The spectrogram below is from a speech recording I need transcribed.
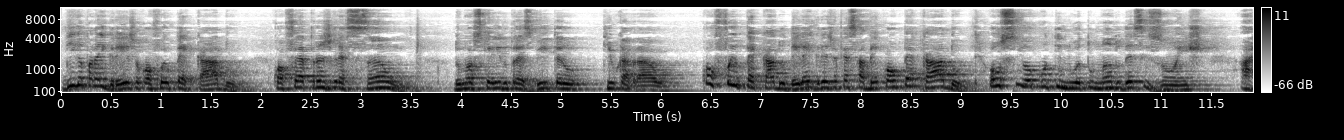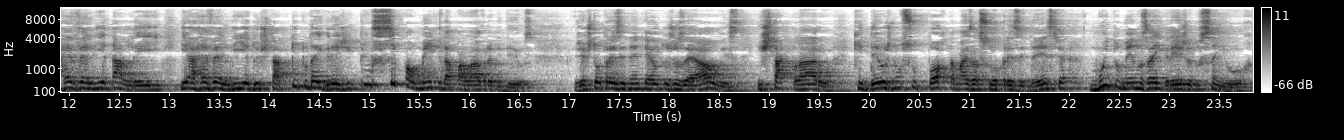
diga para a igreja qual foi o pecado qual foi a transgressão do nosso querido presbítero Tio Cabral? Qual foi o pecado dele? A igreja quer saber qual o pecado. Ou o senhor continua tomando decisões a revelia da lei e a revelia do estatuto da igreja e principalmente da palavra de Deus. Gestor presidente Ailton José Alves, está claro que Deus não suporta mais a sua presidência, muito menos a igreja do Senhor.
